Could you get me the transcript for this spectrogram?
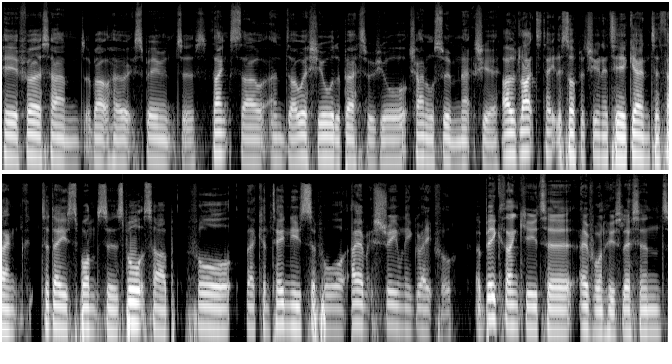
hear firsthand about her experiences. Thanks, Sal, and I wish you all the best with your channel swim next year. I would like to take this opportunity again to thank today's sponsors, Sports Hub, for their continued support. I am extremely grateful. A big thank you to everyone who's listened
